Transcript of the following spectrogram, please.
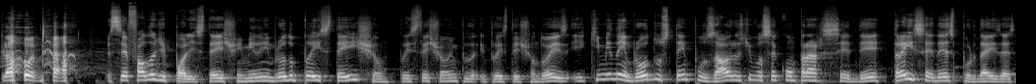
pra rodar. Você falou de Polystation e me lembrou do PlayStation, PlayStation 1 e Pla- PlayStation 2, e que me lembrou dos tempos áureos de você comprar CD, 3 CDs por 10 reais.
